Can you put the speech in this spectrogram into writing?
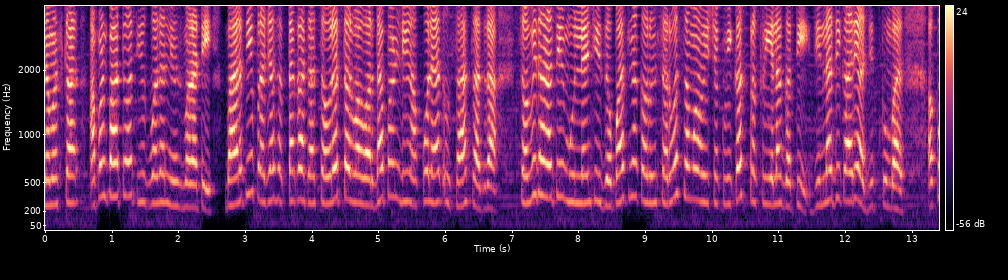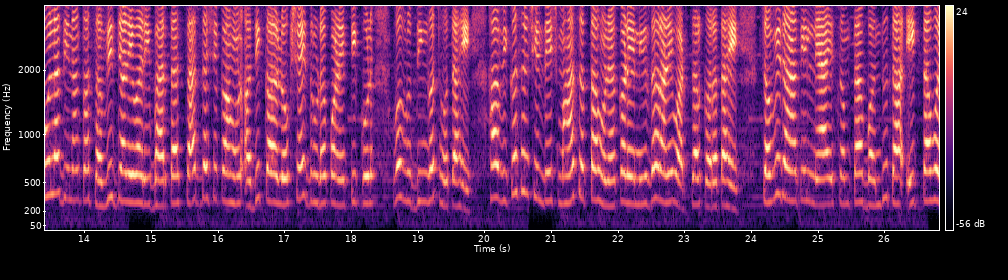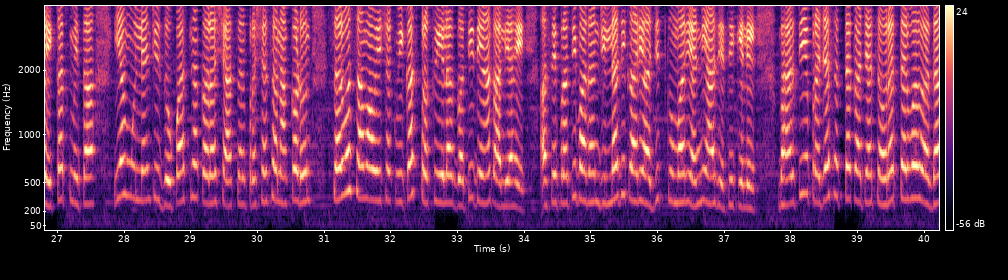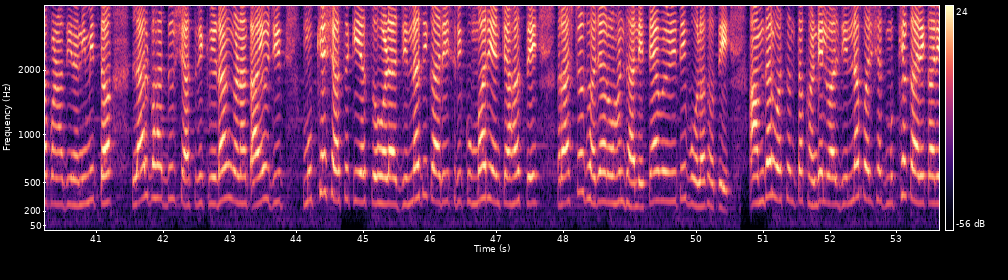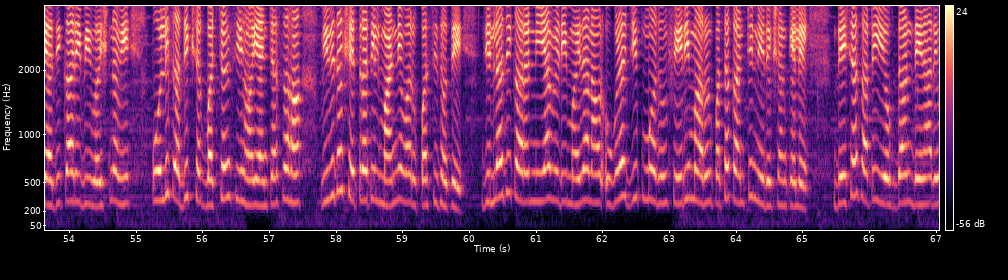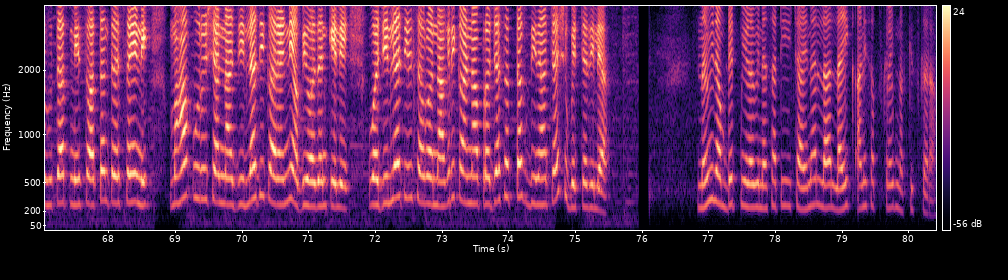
नमस्कार आपण पाहतो आहात युग बदल न्यूज मराठी. भारतीय प्रजासत्ताकाचा चौऱ्याहत्तरवा वर्धापन दिन अकोल्यात उत्साहात साजरा. संविधानातील मूल्यांची जोपासना करून सर्वसमावेशक विकास प्रक्रियेला गती जिल्हाधिकारी अजित कुमार अकोला दिनांक सव्वीस जानेवारी भारतात सात दशकाहून अधिक काळ लोकशाही दृढपणे टिकून व वृद्धिंगत होत आहे. हा विकसनशील देश महासत्ता होण्याकडे निर्धाराने वाटचाल करत आहे. संविधानातील न्याय समता बंधुता एकता व एकात्मता या मूल्यांची जोपासना करत शासन प्रशासनाकडून सर्वसमावेशक विकास प्रक्रियेला गती देण्यात आली आहे असे प्रतिपादन जिल्हाधिकारी अजित कुमार यांनी आज येथे केले. भारतीय प्रजासत्ताकाच्या चौऱ्याहत्तरव्या वर्धापना दिनानिमित्त लालबहादूर शास्त्री क्रीडांगणात आयोजित मुख्य शासकीय सोहळ्यात जिल्हाधिकारी श्री कुंभार यांच्या हस्ते राष्ट्रध्वजारोहण झाले. त्यावेळी ते बोलत होते. आमदार वसंत खंडेलवाल जिल्हा परिषद मुख्य कार्यकारी अधिकारी बी. वैष्णवी पोलीस अधीक्षक बच्चन सिंह यांच्यासह विविध क्षेत्रातील मान्यवर उपस्थित होते. होते. जिल्हाधिकाऱ्यांनी यावेळी मैदानावर उघड्या जीपमधून फेरी मारून पथकांचे निरीक्षण केले. देशासाठी योगदान देणारे हुतात्मे स्वातंत्र्य सैनिक महापुरुषांना जिल्हाधिकाऱ्यांनी अभिवादन केले व जिल्ह्यातील सर्व नागरिकांना प्रजासत्ताक दिनाच्या शुभेच्छा दिल्या. नवीन अपडेट मिळविण्यासाठी चॅनलला लाईक आणि सबस्क्राईब नक्कीच करा.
